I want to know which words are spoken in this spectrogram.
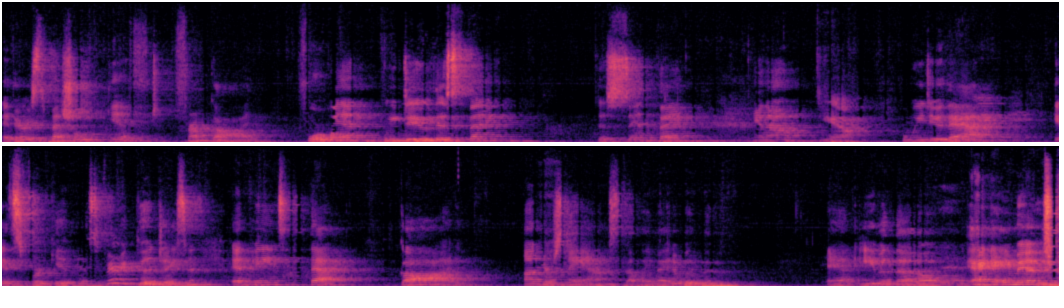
a very special gift from God for when we do this thing, this sin thing, you know? Yeah. When we do that, it's forgiveness. Very good, Jason. It means that God understands that we made a boo boo. And even though, amen. She's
